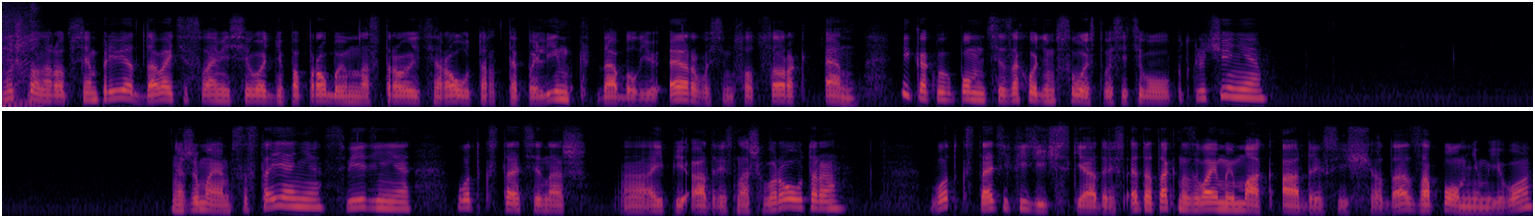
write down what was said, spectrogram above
Ну что, народ, всем привет! Давайте с вами сегодня попробуем настроить роутер TP-Link WR840N. И, как вы помните, заходим в свойства сетевого подключения. Нажимаем «Состояние», «Сведения». Вот, кстати, наш IP-адрес нашего роутера. Вот, кстати, физический адрес. Это так называемый MAC-адрес еще, да? Запомним его.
